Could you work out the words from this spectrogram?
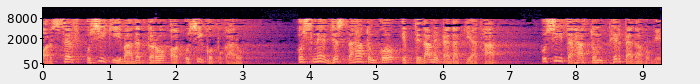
اور صرف اسی کی عبادت کرو اور اسی کو پکارو۔ اس نے جس طرح تم کو ابتدا میں پیدا کیا تھا، اسی طرح تم پھر پیدا ہوگے۔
